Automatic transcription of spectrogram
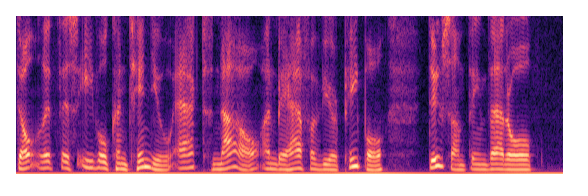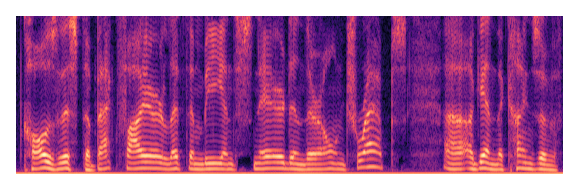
don't let this evil continue. Act now on behalf of your people. Do something that'll cause this to backfire, let them be ensnared in their own traps. Uh, again, the kinds of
